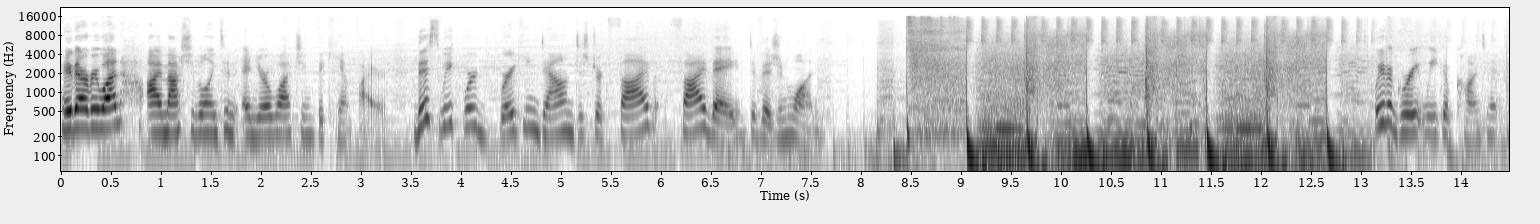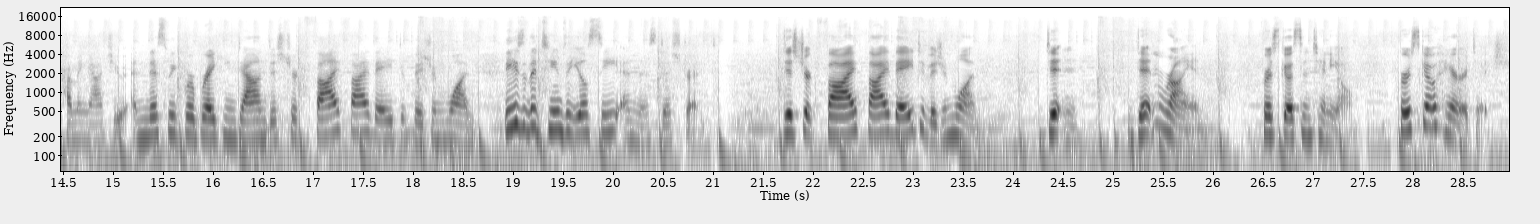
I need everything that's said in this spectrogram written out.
Hey there, everyone. I'm Ashley Billington, and you're watching The Campfire. This week, we're breaking down District 5, 5A, Division 1. We have a great week of content coming at you, and this week we're breaking down District 5, 5A, Division 1. These are the teams that you'll see in this district. District 5, 5A, Division 1. Denton, Denton Ryan, Frisco Centennial, Frisco Heritage,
